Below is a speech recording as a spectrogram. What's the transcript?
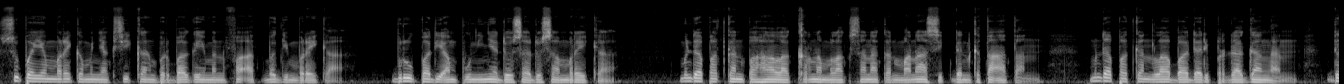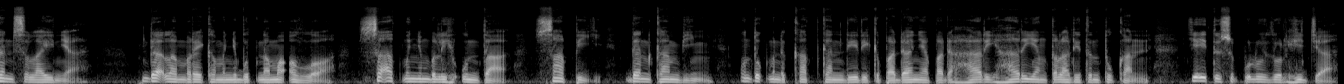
supaya mereka menyaksikan berbagai manfaat bagi mereka, berupa diampuninya dosa-dosa mereka, mendapatkan pahala karena melaksanakan manasik dan ketaatan, mendapatkan laba dari perdagangan, dan selainnya. Hendaklah mereka menyebut nama Allah saat menyembelih unta, sapi, dan kambing untuk mendekatkan diri kepadanya pada hari-hari yang telah ditentukan, yaitu sepuluh Zulhijjah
